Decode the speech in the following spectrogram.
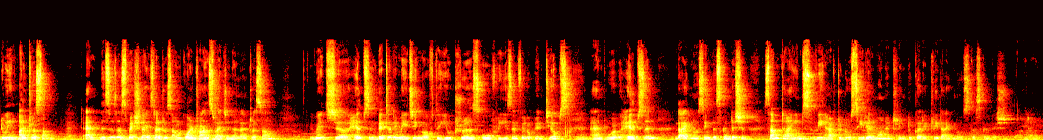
doing ultrasound. Right. And this is a specialized ultrasound called transvaginal ultrasound, which uh, helps in better imaging of the uterus, ovaries, and fallopian tubes Mm. and helps in diagnosing this condition. Sometimes we have to do serial monitoring to correctly diagnose this condition. Right.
